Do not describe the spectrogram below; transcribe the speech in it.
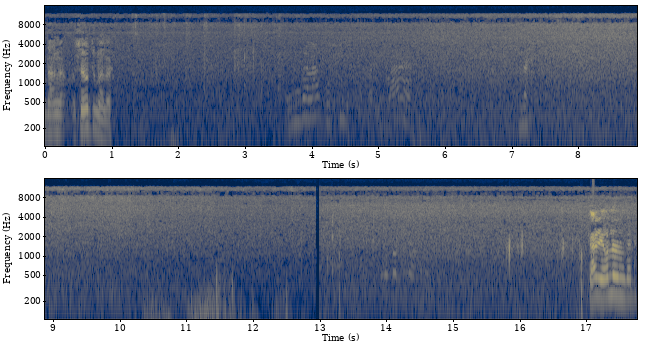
இந்த அங்கே செவத்து மேலே. காடு எவ்வளோ காட்டு?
